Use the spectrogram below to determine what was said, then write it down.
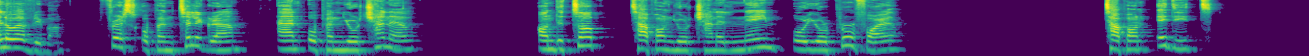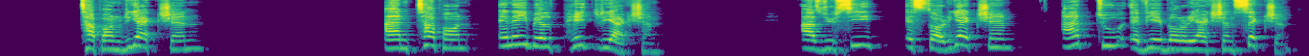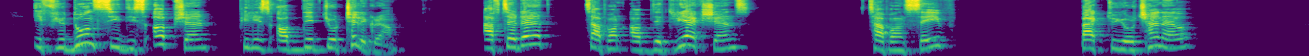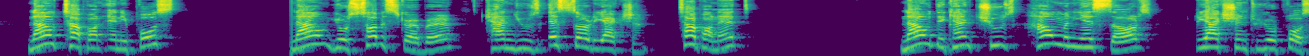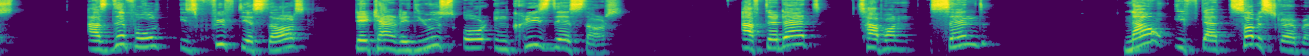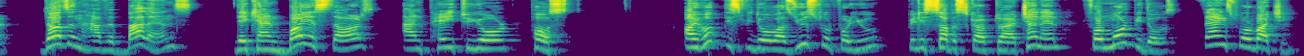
Hello everyone. First open Telegram and open your channel. On the top, tap on your channel name or your profile. Tap on edit. Tap on reaction. And tap on enable paid reaction. As you see, a star reaction add to a viewable reaction section. If you don't see this option, please update your telegram. After that, tap on update reactions, tap on save, back to your channel. Now tap on any post. Now your subscriber can use a star reaction. Tap on it. Now they can choose how many stars reaction to your post. As default is 50 stars, they can reduce or increase the stars. After that, tap on send. Now if that subscriber doesn't have a balance, they can buy stars and pay to your post. I hope this video was useful for you. Please subscribe to our channel for more videos. Thanks for watching.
